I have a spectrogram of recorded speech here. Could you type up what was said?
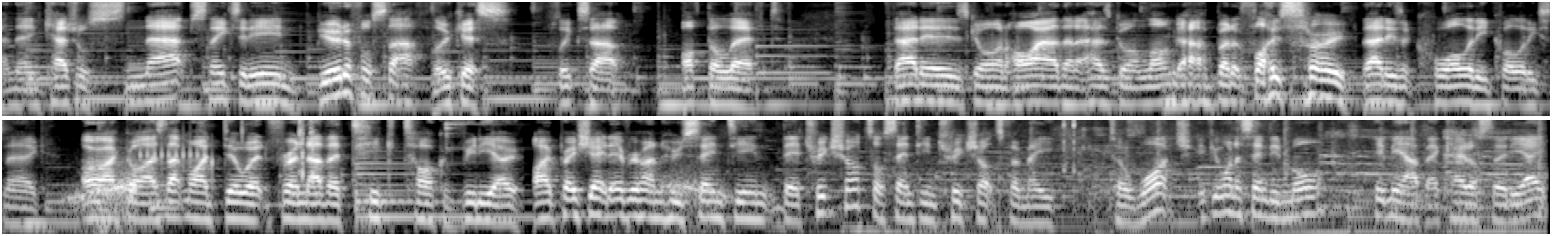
And then casual snap, sneaks it in. Beautiful stuff. Lucas flicks up off the left. That is going higher than it has gone longer, but it flows through. That is a quality, quality snag. All right, guys, that might do it for another TikTok video. I appreciate everyone who sent in their trick shots or sent in trick shots for me to watch. If you want to send in more, hit me up at Cados38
